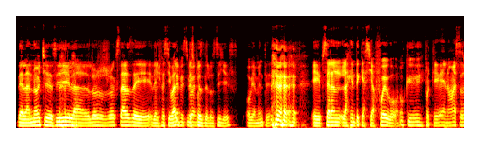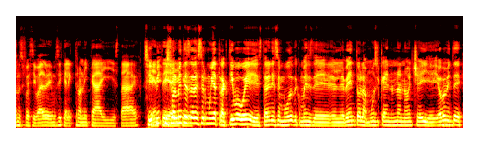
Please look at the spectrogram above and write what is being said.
de la noche, sí, la- los rockstars de, del festival, Del festival. después de los DJs, obviamente, eh, pues eran la gente que hacía fuego. ok. Porque, no, este es un festival de música electrónica y está Sí, gente visualmente que- debe ser muy atractivo, güey, estar en ese mood, como dices, del evento, la música en una noche y, y obviamente,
